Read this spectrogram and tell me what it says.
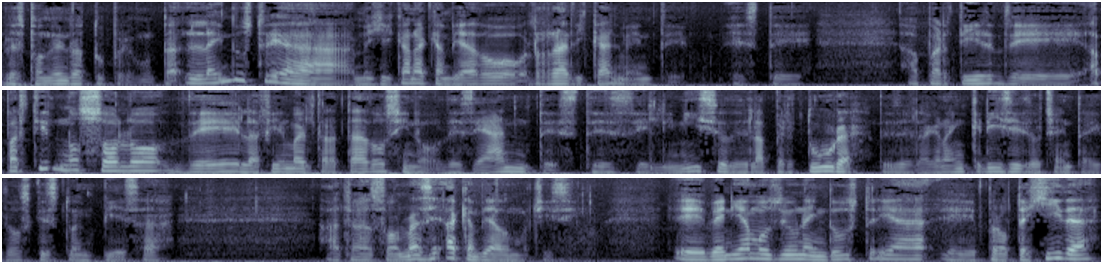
respondiendo a tu pregunta, la industria mexicana ha cambiado radicalmente. Este, a partir de a partir no solo de la firma del tratado sino desde antes desde el inicio de la apertura desde la gran crisis de 82 que esto empieza a transformarse ha cambiado muchísimo eh, veníamos de una industria eh, protegida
